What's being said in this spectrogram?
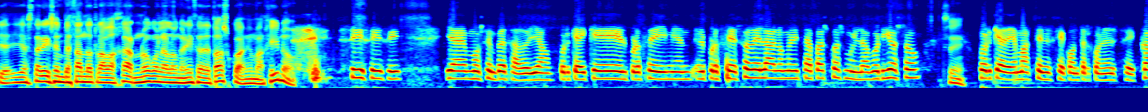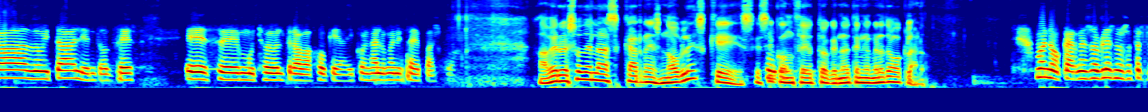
Ya, ya estaréis empezando a trabajar, ¿no? Con la longaniza de Pascua, me imagino. Sí, sí, sí. Ya hemos empezado ya, porque hay que el procedimiento, el proceso de la longaniza de Pascua es muy laborioso, Sí. porque además tienes que contar con el secado y tal, y entonces es eh, mucho el trabajo que hay con la longaniza de Pascua. A ver, eso de las carnes nobles, ¿qué es? Ese concepto que no he tenido, que no tengo claro. Bueno, carnes nobles nosotros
